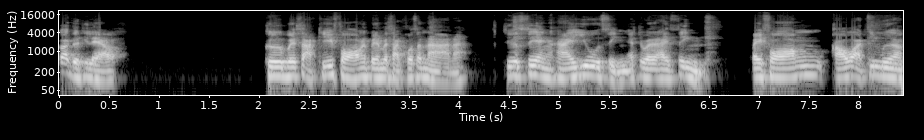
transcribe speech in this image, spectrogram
ก็เดือนที่แล้ว คือบริษัทที่ฟ้องเป็นบริษัทโฆษณานะชื่อเซี่ยงไฮ้ยูสิงแอดเวอร์ไทซิ่งไปฟ้องเขาอะที่เมือง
